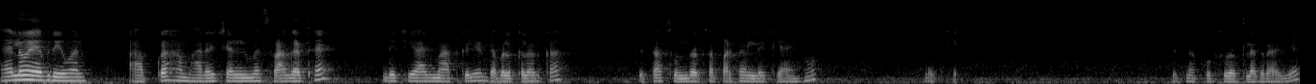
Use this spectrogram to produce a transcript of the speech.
हेलो एवरीवन, आपका हमारे चैनल में स्वागत है। देखिए, आज मैं आपके लिए डबल कलर का कितना सुंदर सा पैटर्न लेके आई हूँ। देखिए, कितना खूबसूरत लग रहा है ये।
